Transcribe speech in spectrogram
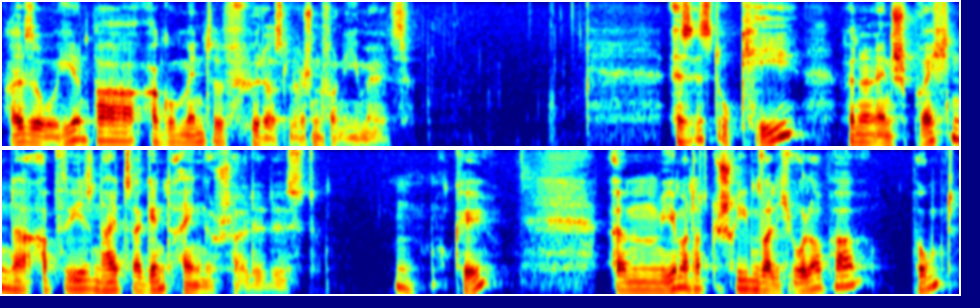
Also hier ein paar Argumente für das Löschen von E-Mails. Es ist okay, wenn ein entsprechender Abwesenheitsagent eingeschaltet ist. Hm, okay. Ähm, jemand hat geschrieben, weil ich Urlaub habe. Punkt.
